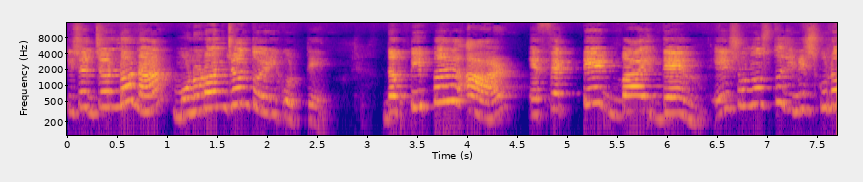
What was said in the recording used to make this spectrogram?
কিসের জন্য? না, মনোরঞ্জন তৈরি করতে। The people are affected by them এই সমস্ত জিনিসগুলো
